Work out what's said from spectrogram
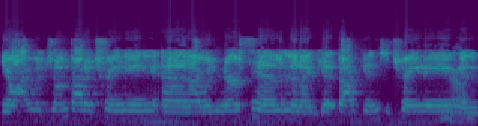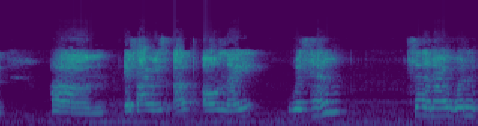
you know I would jump out of training and I would nurse him and then I'd get back into training Yeah. and um, if I was up all night with him then I wouldn't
